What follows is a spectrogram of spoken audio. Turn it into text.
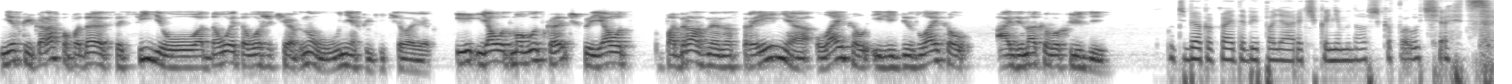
несколько раз попадаются фиде у одного и того же человека, ну, у нескольких человек. И я вот могу сказать, что я вот под разное настроение лайкал или дизлайкал одинаковых людей. У тебя какая-то биполярочка немножко получается.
